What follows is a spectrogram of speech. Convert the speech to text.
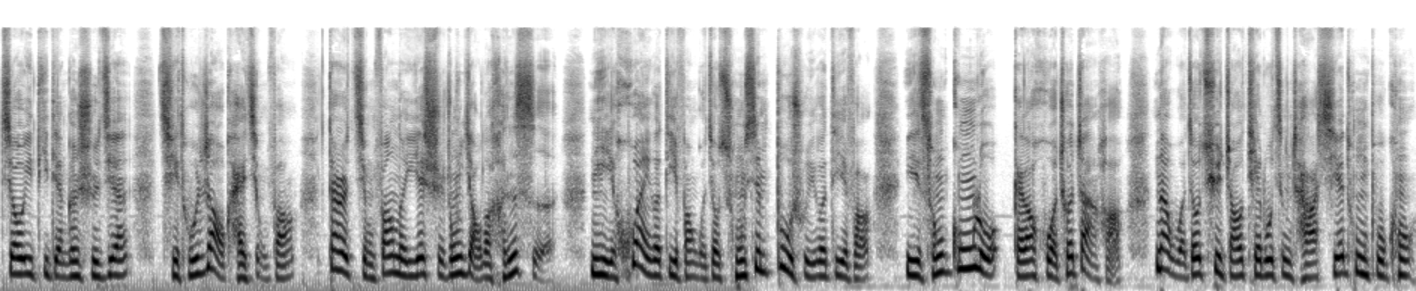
交易地点跟时间，企图绕开警方，但是警方呢也始终咬得很死。你换一个地方，我就重新部署一个地方；你从公路改到火车站好，那我就去找铁路警察协同布控。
